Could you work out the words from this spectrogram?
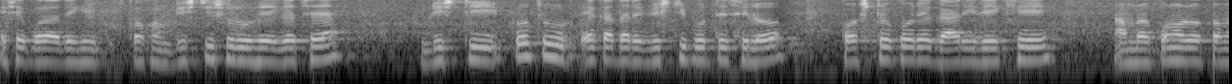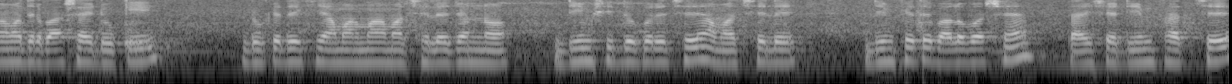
এসে পড়া দেখি তখন বৃষ্টি শুরু হয়ে গেছে। বৃষ্টি, প্রচুর একাধারে বৃষ্টি পড়তেছিল। কষ্ট করে গাড়ি রেখে আমরা কোনো রকম আমাদের বাসায় ঢুকি। ঢুকে দেখি আমার মা আমার ছেলের জন্য ডিম সিদ্ধ করেছে। আমার ছেলে ডিম খেতে ভালোবাসে, তাই সে ডিম খাচ্ছে।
